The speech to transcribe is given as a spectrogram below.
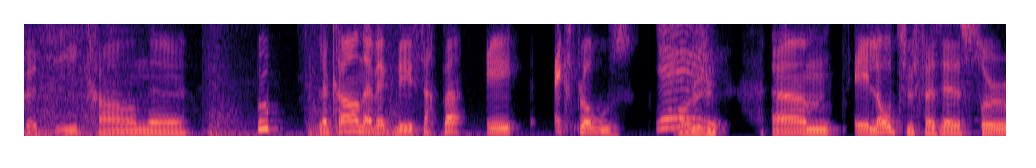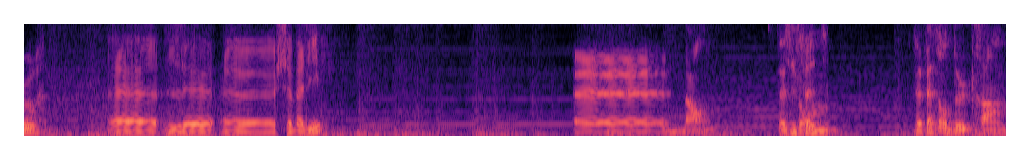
petit crâne. Poup. Le crâne avec des serpents et explose. en Yay! jus. Euh, et l'autre, tu le faisais sur euh, le euh, chevalier? Euh. Non. C'était sur. fais- Je l'ai fait sur deux crânes.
